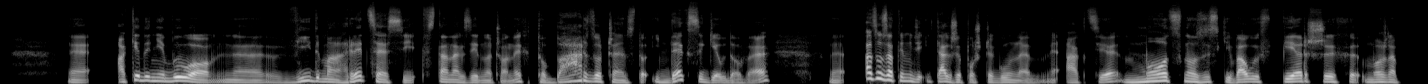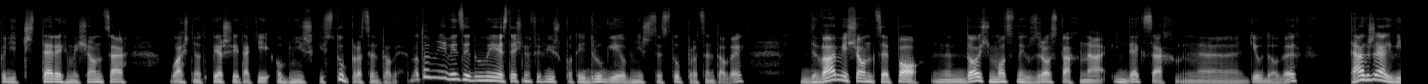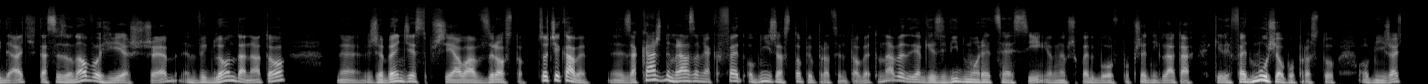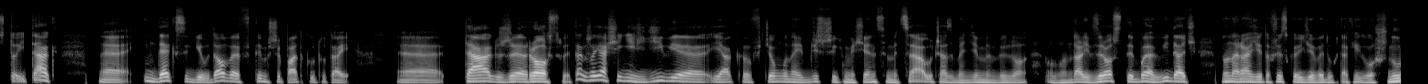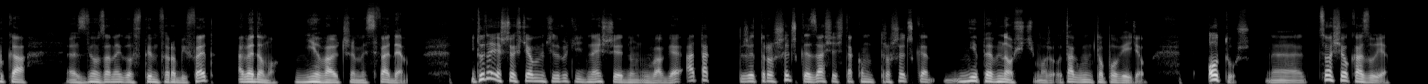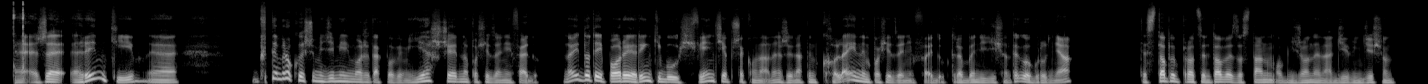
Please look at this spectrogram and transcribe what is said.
e, a kiedy nie było e, widma recesji w Stanach Zjednoczonych, to bardzo często indeksy giełdowe, a co za tym idzie i także poszczególne akcje, mocno zyskiwały w pierwszych, można powiedzieć, czterech miesiącach właśnie od pierwszej takiej obniżki stóp procentowych. No to mniej więcej my jesteśmy już po tej drugiej obniżce stóp procentowych. Dwa miesiące po dość mocnych wzrostach na indeksach e, giełdowych, także jak widać, ta sezonowość jeszcze wygląda na to, że będzie sprzyjała wzrostom. Co ciekawe, e, za każdym razem jak Fed obniża stopy procentowe, to nawet jak jest widmo recesji, jak na przykład było w poprzednich latach, kiedy Fed musiał po prostu obniżać, to i tak e, indeksy giełdowe w tym przypadku tutaj także rosły. Także ja się nie zdziwię, jak w ciągu najbliższych miesięcy my cały czas będziemy oglądali wzrosty, bo jak widać, no na razie to wszystko idzie według takiego sznurka związanego z tym, co robi Fed, a wiadomo, nie walczymy z Fedem. I tutaj jeszcze chciałbym Ci zwrócić na jeszcze jedną uwagę, a tak, że troszeczkę zasiać taką troszeczkę niepewności, może tak bym to powiedział. Otóż, e, co się okazuje, e, że rynki e, w tym roku jeszcze będziemy mieli, może tak powiem, jeszcze jedno posiedzenie Fedu. No i do tej pory rynki były święcie przekonane, że na tym kolejnym posiedzeniu Fedu, które będzie 10 grudnia, te stopy procentowe zostaną obniżone na 95%.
